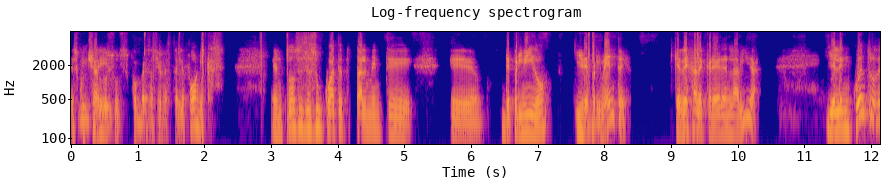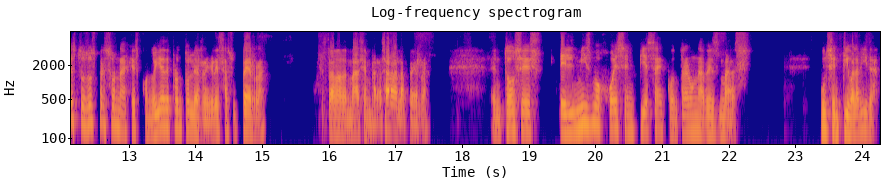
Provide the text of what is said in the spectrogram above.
escuchando sus conversaciones telefónicas. Entonces es un cuate totalmente eh, deprimido y deprimente, que deja de creer en la vida. Y el encuentro de estos dos personajes, cuando ella de pronto le regresa a su perra, está nada más embarazada la perra. Entonces, el mismo juez empieza a encontrar una vez más un sentido a la vida.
